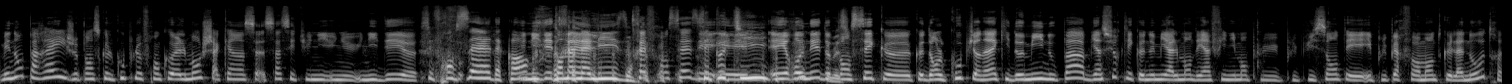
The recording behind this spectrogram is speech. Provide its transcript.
Mais non, pareil, je pense que le couple franco-allemand, chacun, ça, ça, c'est une, une, une idée. euh, C'est français, d'accord Une idée Ton très, analyse. très française C'est et, petit. et- et erronée de penser que, que dans le couple, il y en a un qui domine ou pas. Bien sûr que l'économie allemande est infiniment plus, plus puissante et, et plus performante que la nôtre.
